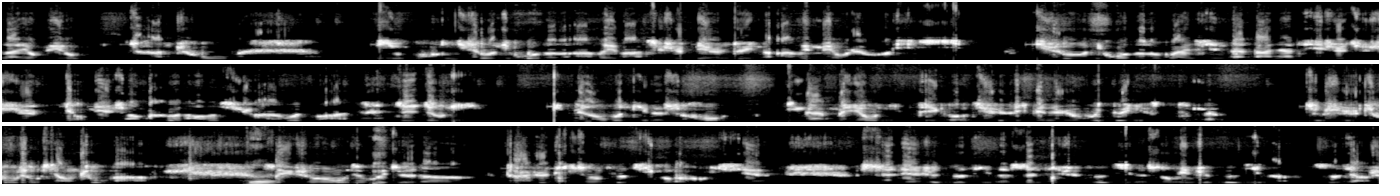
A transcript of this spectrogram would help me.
那又没有。产出，你你说你获得了安慰吧，其实别人对你的安慰没有任何意义。你说你获得了关心，但大家其实只是表面上客套的嘘寒问暖，真正你遇到问题的时候，应该没有你这个群里面的人会对你就是出手相助吧。所以说我就会觉得还是提升自己更好一些。时间是自己的，身体是自己的，生命是自己的，思想是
